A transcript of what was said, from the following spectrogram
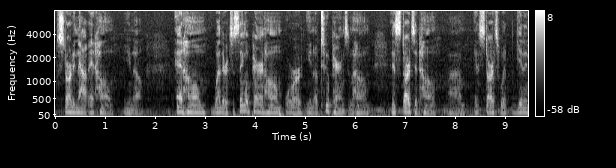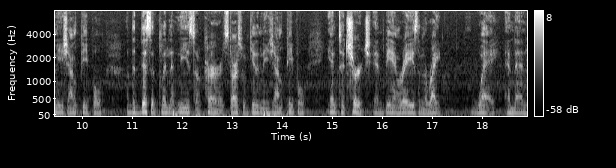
starting out at home, you know, at home, whether it's a single parent home or, you know, two parents in the home, it starts at home. Um, it starts with getting these young people the discipline that needs to occur. It starts with getting these young people into church and being raised in the right way. And then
